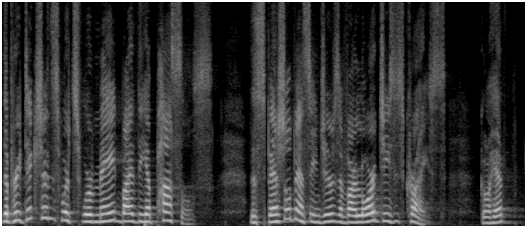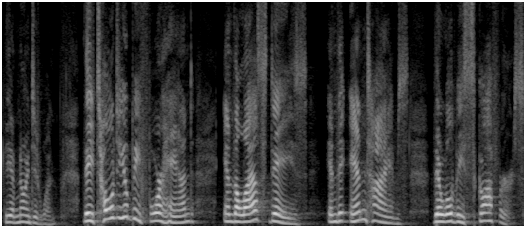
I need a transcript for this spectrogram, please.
the predictions which were made by the apostles, the special messengers of our Lord Jesus Christ. Go ahead, the anointed one. They told you beforehand in the last days, in the end times, there will be scoffers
